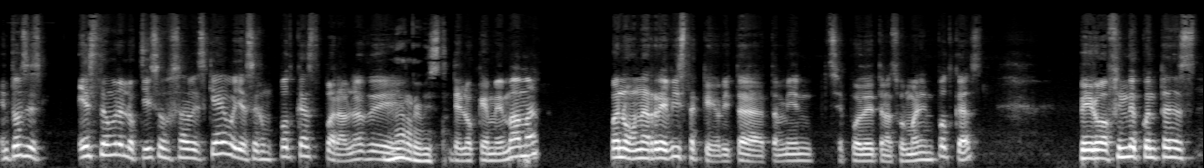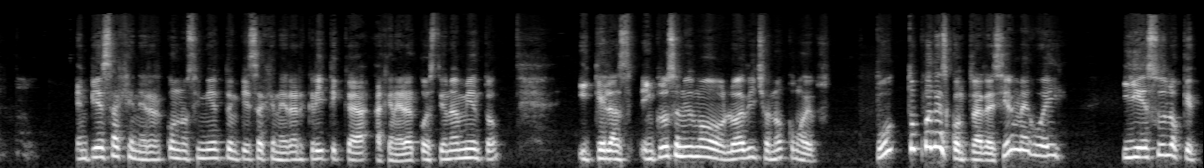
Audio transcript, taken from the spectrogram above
entonces, este hombre lo que hizo, ¿sabes qué? Voy a hacer un podcast para hablar de, de lo que me mama. Bueno, una revista que ahorita también se puede transformar en podcast. Pero a fin de cuentas, empieza a generar conocimiento, empieza a generar crítica, a generar cuestionamiento, y que las, incluso él mismo lo ha dicho, ¿no? Como de, tú, tú puedes contradecirme, güey. Y eso es lo que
